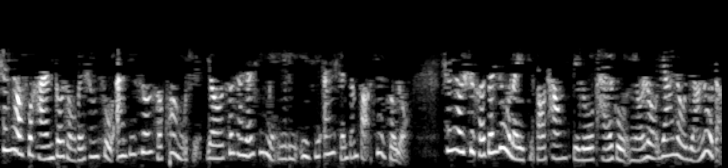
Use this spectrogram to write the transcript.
山药富含多种维生素、氨基酸和矿物质，有增强人体免疫力、益心安神等保健作用。山药适合跟肉类一起煲汤，比如排骨、牛肉、鸭肉、羊肉等，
